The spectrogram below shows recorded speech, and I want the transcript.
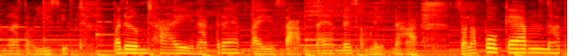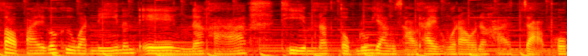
25 ต่อ 20 ประเดิมชัยนัดแรกไป 3 แต้มได้สำเร็จนะคะสำหรับโปรแกรมนัดต่อไปก็คือวันนี้นั่นเองนะคะ ทีมนักตบลูกยางสาวไทยของเรานะคะ จะพบ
